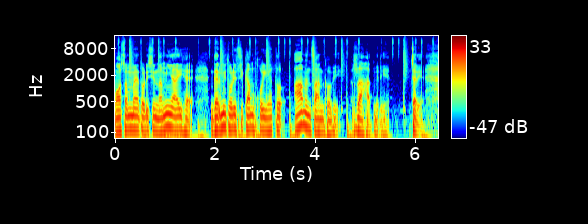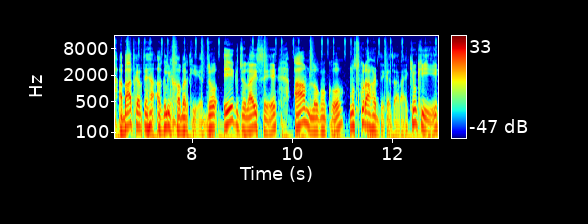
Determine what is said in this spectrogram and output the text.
मौसम में थोड़ी सी नमी आई है, गर्मी थोड़ी सी कम हुई है तो आम इंसान को भी राहत मिली है। चलिए, अब बात करते हैं अगली खबर की, जो एक जुलाई से आम लोगों को मुस्कुराहट देकर जा रहा है, क्योंकि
